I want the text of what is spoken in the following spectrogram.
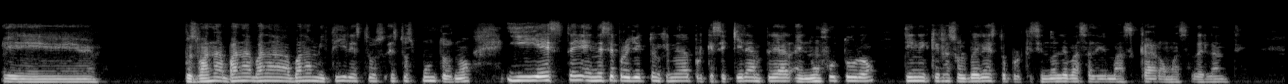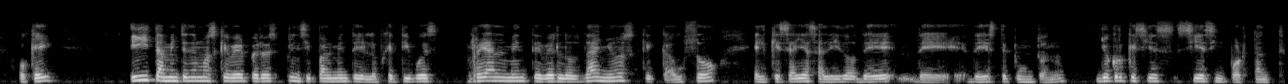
eh, pues van a, van a, van a, van a omitir estos, estos puntos, ¿no? Y este, en este proyecto en general, porque se quiere ampliar en un futuro, tiene que resolver esto, porque si no le va a salir más caro más adelante, ¿ok? Y también tenemos que ver, pero es principalmente el objetivo es realmente ver los daños que causó el que se haya salido de, de, de este punto, ¿no? Yo creo que sí es, sí es importante.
